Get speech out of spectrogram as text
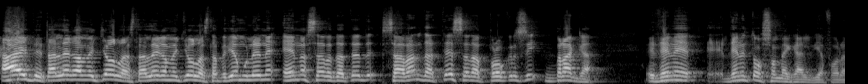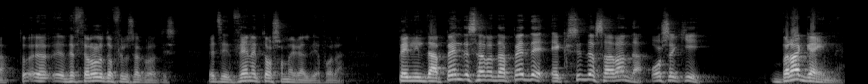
άιντε, τα λέγαμε κιόλας. Τα λέγαμε κιόλας. Τα παιδιά μου λένε 1,44 πρόκριση μπράγκα. Ε, δεν, είναι, ε, δεν είναι τόσο μεγάλη διαφορά. Το, ε, ε, δευτερόλεπτο φίλος ακροατής. Έτσι, δεν είναι τόσο μεγάλη διαφορά. 55-45, 60-40, ως εκεί. Μπράγκα είναι.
